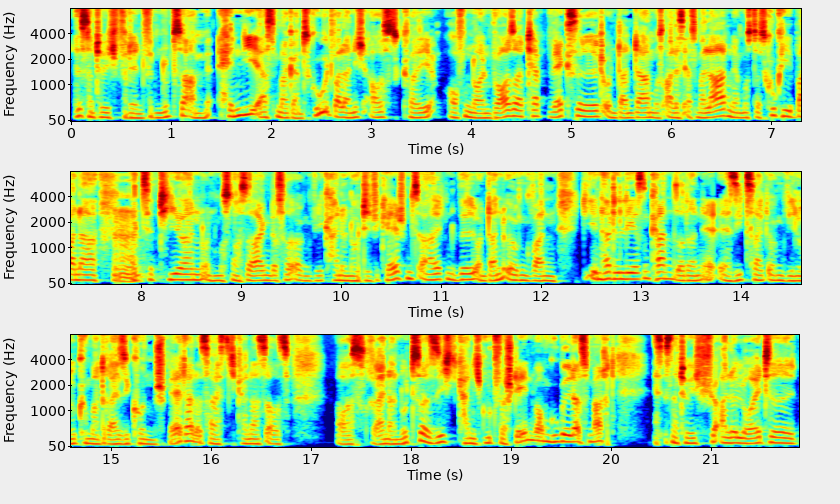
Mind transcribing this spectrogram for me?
das ist natürlich für den, für den Nutzer am Handy erstmal ganz gut, weil er nicht aus quasi auf einen neuen Browser-Tab wechselt und dann da muss alles erstmal laden. Er muss das Cookie-Banner mhm. akzeptieren und muss noch sagen, dass er irgendwie keine Notifications erhalten will und dann irgendwann die Inhalte lesen kann, sondern er, er sieht es halt irgendwie 0,3 Sekunden später. Das heißt, ich kann das aus, aus reiner Nutzersicht, kann ich gut verstehen, warum Google das macht. Es ist natürlich für alle Leute,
